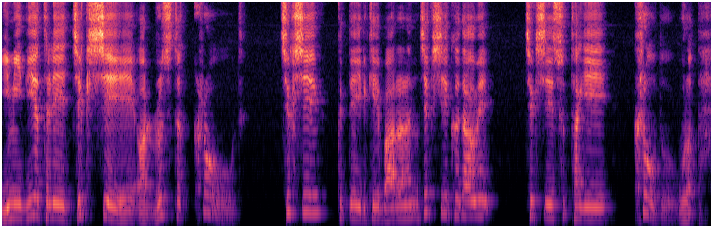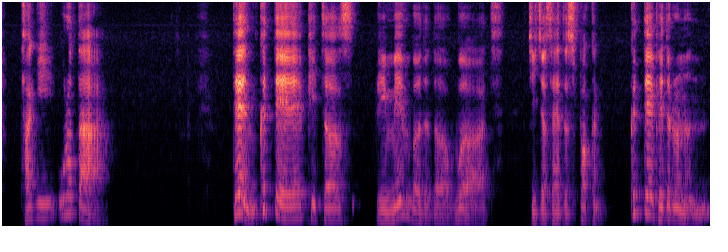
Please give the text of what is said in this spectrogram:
Immediately 즉시 a rooster crowed. 즉시 그때 이렇게 말하는 즉시 그 다음에 즉시 수탉이 crowed 울었다. 닭이 울었다. Then 그때 Peter remembered the word Jesus had spoken. 그때 베드로는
